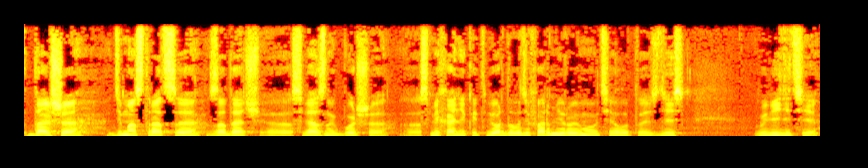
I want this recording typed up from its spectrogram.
Дальше демонстрация задач, э, связанных больше э, с механикой твердого деформируемого тела. То есть здесь вы видите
